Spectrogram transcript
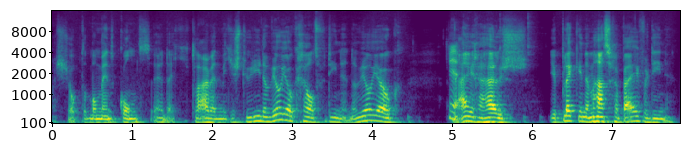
als je op dat moment komt hè, dat je klaar bent met je studie, dan wil je ook geld verdienen. Dan wil je ook een Ja. eigen huis, je plek in de maatschappij verdienen.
